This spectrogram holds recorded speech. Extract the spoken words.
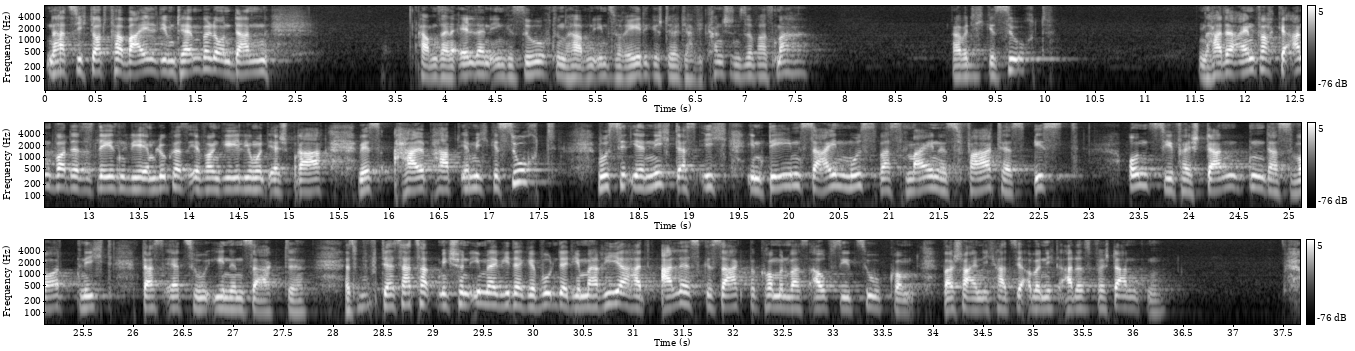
und hat sich dort verweilt im Tempel und dann haben seine Eltern ihn gesucht und haben ihn zur Rede gestellt, ja, wie kannst du denn sowas machen? Habe dich gesucht. Und hat er einfach geantwortet, das lesen wir im Lukas-Evangelium, und er sprach, weshalb habt ihr mich gesucht? Wusstet ihr nicht, dass ich in dem sein muss, was meines Vaters ist? Und sie verstanden das Wort nicht, das er zu ihnen sagte. Das, der Satz hat mich schon immer wieder gewundert. Die Maria hat alles gesagt bekommen, was auf sie zukommt. Wahrscheinlich hat sie aber nicht alles verstanden.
